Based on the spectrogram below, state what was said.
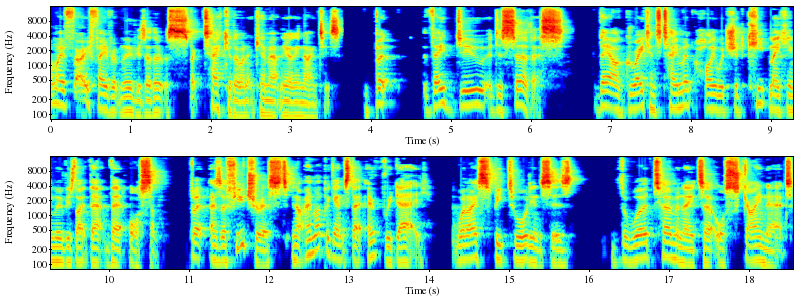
one of my very favorite movies. I thought it was spectacular when it came out in the early 90s. But they do a disservice. They are great entertainment. Hollywood should keep making movies like that. They're awesome. But as a futurist, you know, I'm up against that every day. When I speak to audiences, the word Terminator or Skynet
